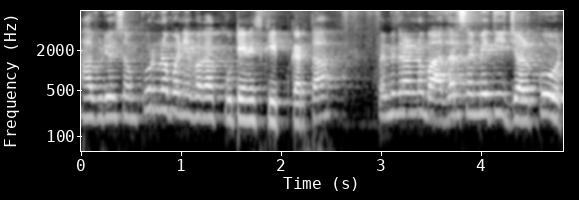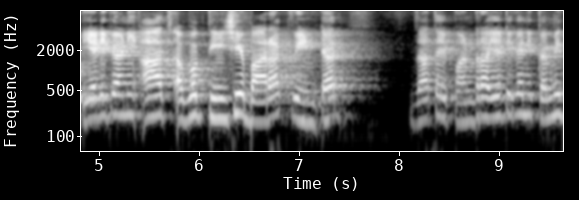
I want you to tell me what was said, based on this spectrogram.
हा व्हिडिओ संपूर्णपणे बघा कुठेने स्किप करता. तर मित्रांनो बाजार समिती जळकोट या ठिकाणी आज अवघ तीनशे बारा क्विंटल जात आहे पांढरा या ठिकाणी कमीत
